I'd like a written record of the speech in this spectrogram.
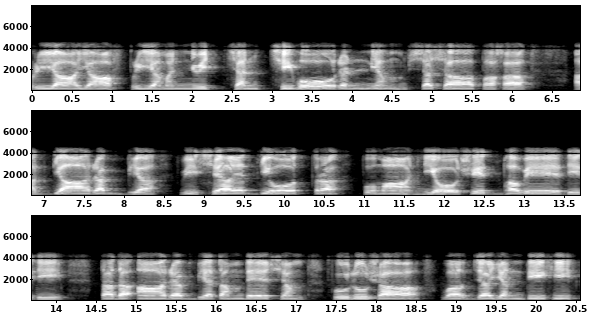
प्रियायाः प्रियमन्विच्छञ्छिवोरण्यं शशापः। अद्यारभ्य विषयद्योऽत्र पुमान्योषिद्भवेदिति। तद आरभ्य तं देशं पुरुषा वर्जयन्ति हि।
